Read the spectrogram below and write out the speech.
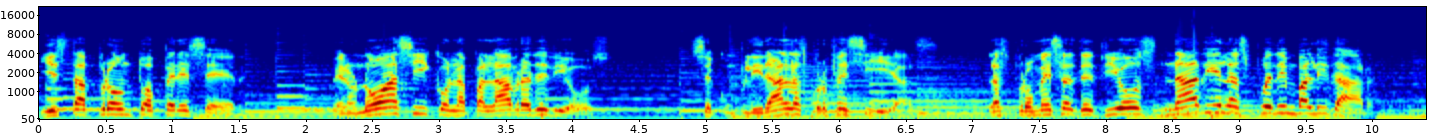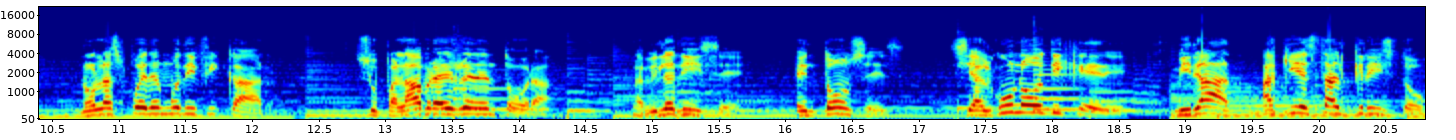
y está pronto a perecer. Pero no así con la palabra de Dios. Se cumplirán las profecías. Las promesas de Dios nadie las puede invalidar, no las pueden modificar. Su palabra es redentora. La Biblia dice, entonces, si alguno os dijere, mirad, aquí está el Cristo,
